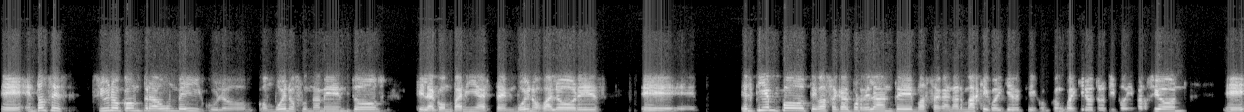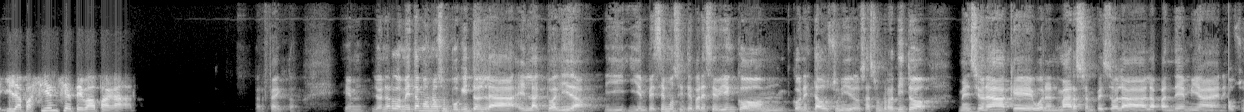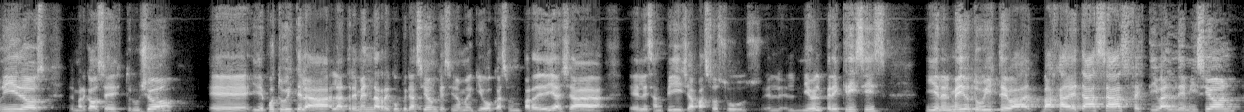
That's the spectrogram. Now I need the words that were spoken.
Eh, entonces, si uno compra un vehículo con buenos fundamentos, que la compañía está en buenos valores, eh, el tiempo te va a sacar por delante, vas a ganar más que, con cualquier otro tipo de inversión eh, y la paciencia te va a pagar. Perfecto. Em, Leonardo, metámonos un poquito en la, en la actualidad y, empecemos, si te parece bien, con, Estados Unidos. Hace un ratito mencionabas que, bueno, en marzo empezó la, pandemia en Estados Unidos, el mercado se destruyó eh, y después tuviste la, tremenda recuperación que, si no me equivoco, hace un par de días ya el S&P ya pasó sus, el, el nivel precrisis y en el medio tuviste baja de tasas, festival de emisión.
